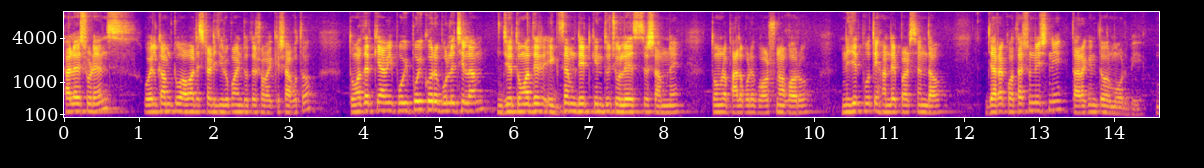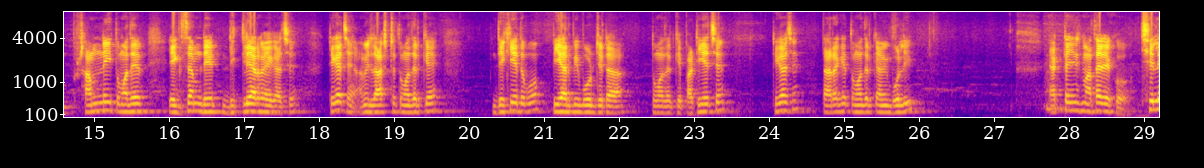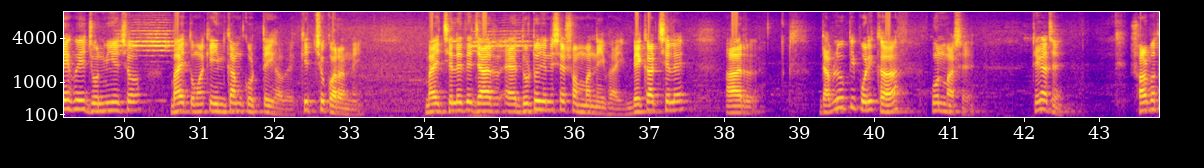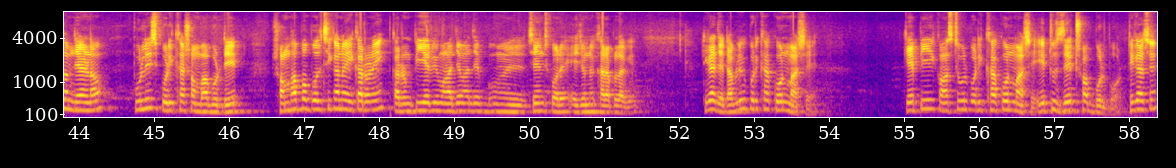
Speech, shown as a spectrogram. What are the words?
Hello students welcome to our study zero point টুতে সবাইকে স্বাগত। তোমাদেরকে আমি পই পই করে বলেছিলাম যে তোমাদের এক্সাম ডেট কিন্তু চলে এসছে সামনে। তোমরা ভালো করে পড়াশোনা করো। নিজের প্রতি হান্ড্রেড পার্সেন্ট দাও। যারা কথা শুনিসনি, তারা কিন্তু ওর মরবি। সামনেই তোমাদের এক্সাম ডেট ডিক্লেয়ার হয়ে গেছে। ঠিক আছে? আমি লাস্টে তোমাদেরকে দেখিয়ে দেবো। পিআরপি বোর্ড যেটা তোমাদেরকে পাঠিয়েছে। ঠিক আছে? তার আগে তোমাদেরকে আমি বলি একটা জিনিস মাথায় রেখো, ছেলে হয়ে জন্মিয়েছ, ভাই তোমাকে ইনকাম করতেই হবে, কিচ্ছু করার নেই। ভাই ছেলেতে যার দুটো জিনিসের সম্মান নেই ভাই, বেকার ছেলে আর ডাব্লিউপি পরীক্ষা কোন মাসে? ঠিক আছে? সর্বপ্রথম জেনে নাও, পুলিশ পরীক্ষা সম্ভাব্য ডেট সম্ভাব্য বলছি কেন এই কারণেই? কারণ পিআরবি মাঝে মাঝে চেঞ্জ করে এই জন্য খারাপ লাগে। ঠিক আছে? ডাব্লিউ পরীক্ষা কোন মাসে? কেপি কনস্টেবল পরীক্ষা কোন মাসে? এ টু জেড সব বলব। ঠিক আছে?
